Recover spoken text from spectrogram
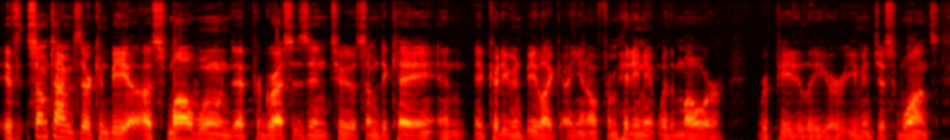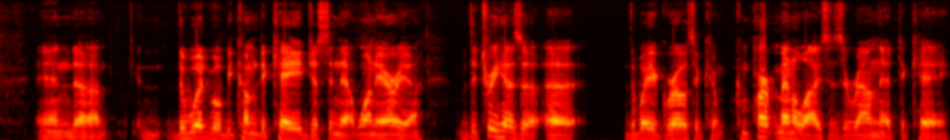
if sometimes there can be a, a small wound that progresses into some decay, and it could even be like uh, you know from hitting it with a mower repeatedly, or even just once, and uh, the wood will become decayed just in that one area. The tree has a, a the way it grows, it com- compartmentalizes around that decay.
